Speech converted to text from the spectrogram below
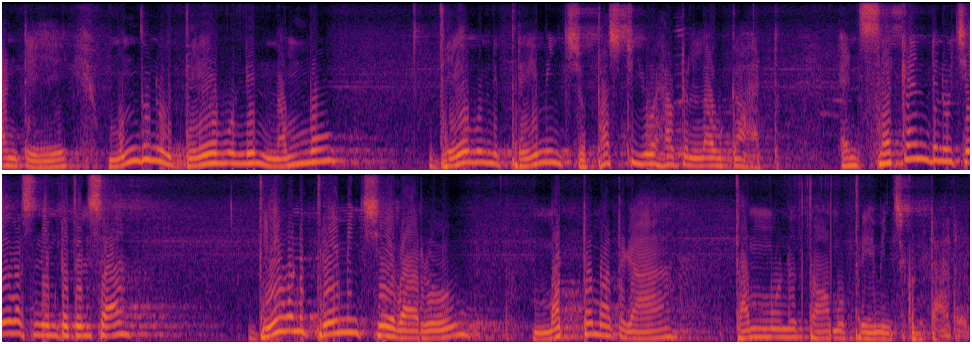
అంటే ముందు నువ్వు దేవుణ్ణి నమ్ము దేవుణ్ణి ప్రేమించు. First you have to love God and second నువ్వు చేయవలసింది ఏమిటో తెలుసా? దేవుణ్ణి ప్రేమించేవారు మొట్టమొదటగా తమ్మును తాము ప్రేమించుకుంటారు.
